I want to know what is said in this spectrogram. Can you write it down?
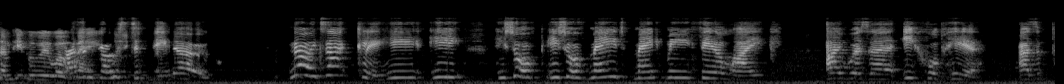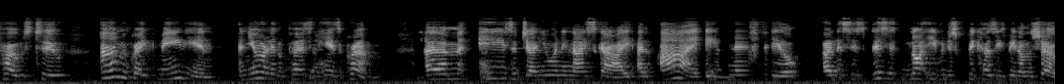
some people we won't He hasn't make. ghosted me. No, no, exactly. He he he sort of he sort of made made me feel like I was an equal peer, as opposed to I'm a great comedian and you're a little person. Here's a crumb. Um, he's a genuinely nice guy, and I now feel, and this is this is not even just because he's been on the show.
